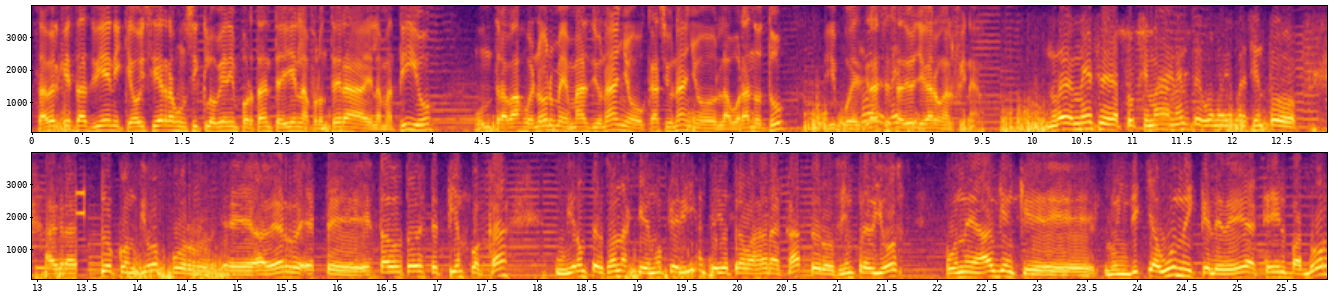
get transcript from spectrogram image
saber que estás bien y que hoy cierras un ciclo bien importante ahí en la frontera del Amatillo. Un trabajo enorme, más de un año o casi un año laborando tú. Y pues gracias a Dios llegaron al final. Nueve meses aproximadamente. Bueno, yo me siento agradecido con Dios por eh, haber este, estado todo este tiempo acá. Hubieron personas que no querían que yo trabajara acá, pero siempre Dios pone a alguien que lo indique a uno y que le dé aquel valor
